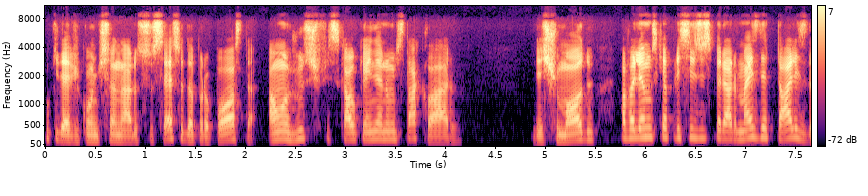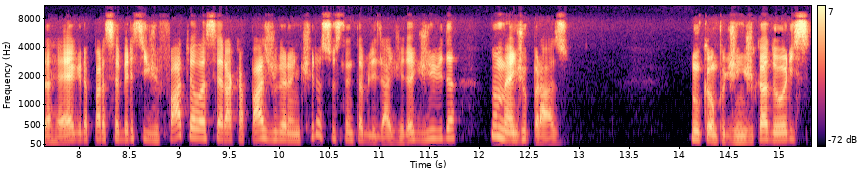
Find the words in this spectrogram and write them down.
o que deve condicionar o sucesso da proposta a um ajuste fiscal que ainda não está claro. Deste modo, avaliamos que é preciso esperar mais detalhes da regra para saber se de fato ela será capaz de garantir a sustentabilidade da dívida no médio prazo. No campo de indicadores,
